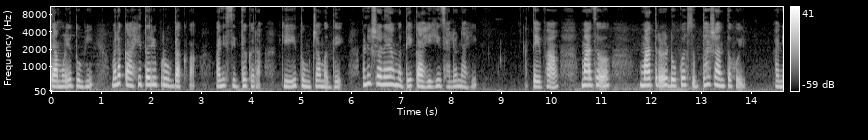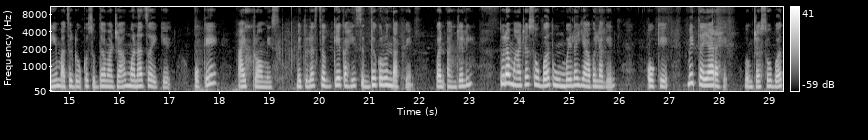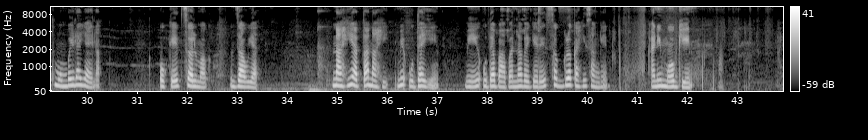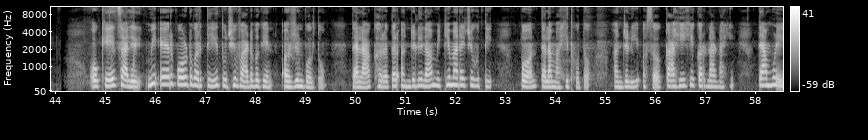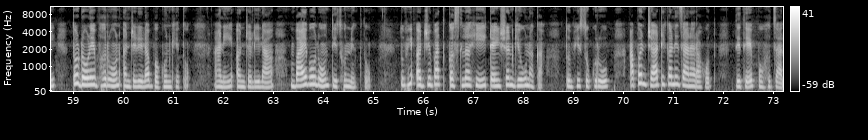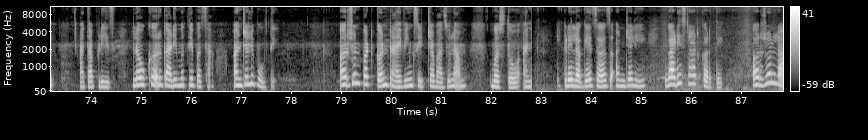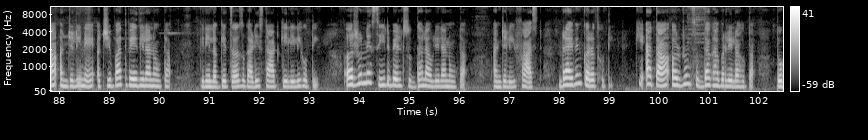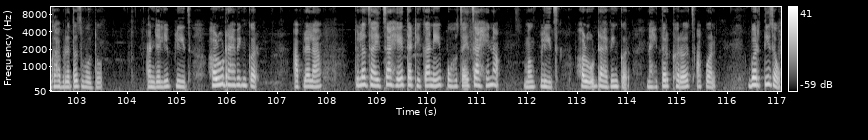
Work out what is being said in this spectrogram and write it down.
त्यामुळे तुम्ही मला काहीतरी प्रूफ दाखवा आणि सिद्ध करा की तुमच्यामध्ये आणि शनयामध्ये काहीही झालं नाही. तेव्हा माझं मात्र डोकंसुद्धा शांत होईल आणि माझं डोकंसुद्धा माझ्या मनाचं ऐकेल. ओके? I promise. मी तुला सगळे काही सिद्ध करून दाखवेन. पण अंजली तुला माझ्यासोबत मुंबईला यावं लागेल. ओके मी तयार आहे तुमच्यासोबत मुंबईला यायला. ओके चल मग जाऊयात. नाही आता नाही मी उद्या येईन. मी उद्या बाबांना वगैरे सगळं काही सांगेन. आणि मग येईन. ओके चालेल. मी एअरपोर्टवरती तुझी वाट बघेन अर्जुन बोलतो. त्याला खरं तर अंजलीला मिठी मारायची होती पण त्याला माहीत होतं. अंजली असं काहीही करणार नाही. त्यामुळे तो डोळे भरून अंजलीला बघून घेतो आणि अंजलीला बाय बोलून तिथून निघतो. तुम्ही अजिबात कसलंही टेन्शन घेऊ नका. तुम्ही सुखरूप आपण ज्या ठिकाणी जाणार आहोत तिथे पोहोचाल. आता प्लीज लवकर गाडीमध्ये बसा. अंजली बोलते. अर्जुन पटकन ड्रायव्हिंग सीटच्या बाजूला बसतो आणि इकडे लगेचच अंजली गाडी स्टार्ट करते. अर्जुनला अंजलीने अजिबात वेळ दिला नव्हता. तिने लगेचच गाडी स्टार्ट केलेली होती. अर्जुनने सीट बेल्टसुद्धा लावलेला नव्हता. अंजली फास्ट ड्रायव्हिंग करत होती. की आता अर्जुनसुद्धा घाबरलेला होता. तो घाबरतच बोलतो. अंजली प्लीज हळू ड्रायव्हिंग कर. आपल्याला तुला जायचं आहे त्या ठिकाणी पोहोचायचं आहे ना? मग प्लीज हळू ड्रायव्हिंग कर. नाहीतर खरंच आपण वरती जाऊ.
